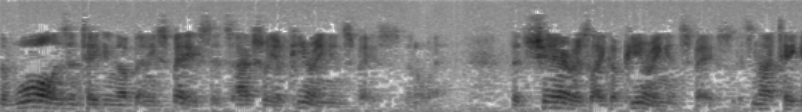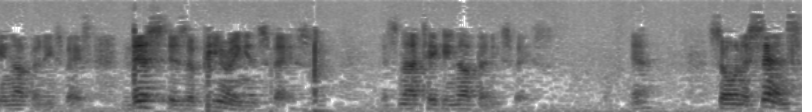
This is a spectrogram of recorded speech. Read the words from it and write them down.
The wall isn't taking up any space. It's actually appearing in space, in a way. The chair is like appearing in space. It's not taking up any space. This is appearing in space. It's not taking up any space. Yeah? So in a sense,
